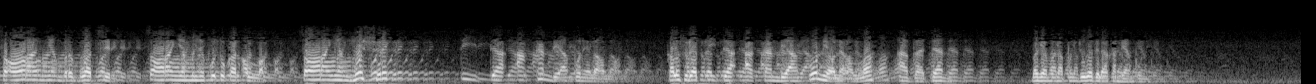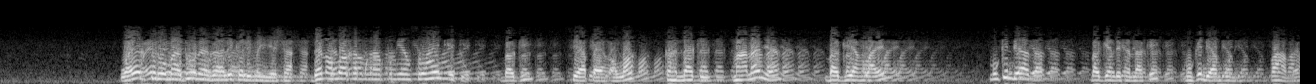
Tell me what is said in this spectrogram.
seorang yang berbuat syirik, seorang yang menyekutukan Allah, seorang yang musyrik tidak akan diampuni oleh Allah. Kalau sudah tidak akan diampuni oleh Allah abadan. Bagaimanapun juga tidak akan diampuni. Wa yaghfiru ma duna dzalika liman. Dan Allah akan mengampuni yang selain itu bagi siapa yang Allah kehendaki. Maknanya bagi yang lain mungkin diazab, bagi yang dikehendaki mungkin diampuni. Paham ya?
